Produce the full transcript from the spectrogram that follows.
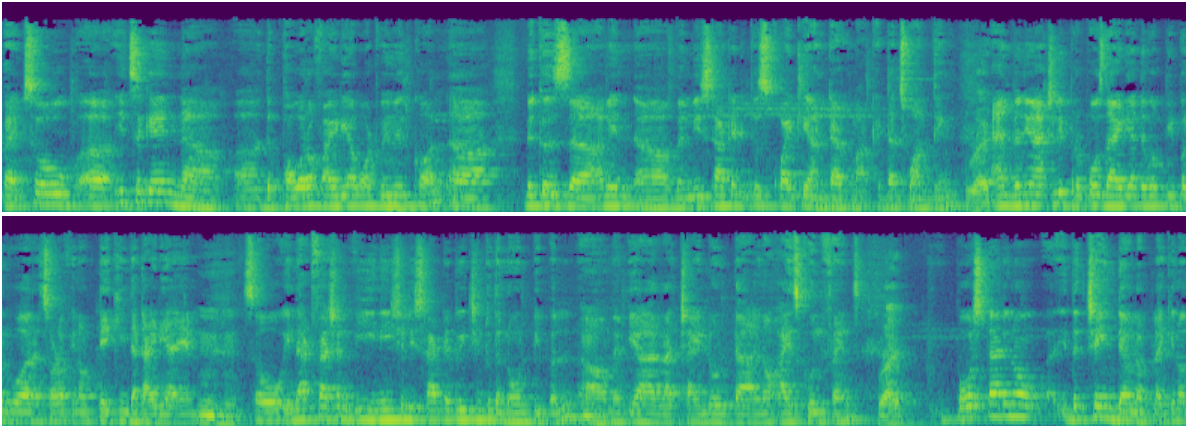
Right. So uh, it's again uh, uh, the power of idea, what we will call, uh, because uh, I mean, uh, when we started, it was quietly untapped market. That's one thing. Right. And when you actually propose the idea, there were people who are sort of you know taking that idea in. Mhm. So in that fashion, we initially started reaching to the known people, uh, Mm-hmm. maybe our childhood, uh, you know, high school friends Right. Post that you know the chain developed like you know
